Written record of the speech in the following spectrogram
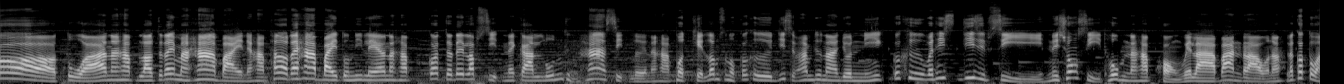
ก็ตั๋วนะครับเราจะได้มา 5 ใบนะครับ ถ้าเราได้ 5 ใบตรงนี้แล้วนะครับ ก็จะได้รับสิทธิ์ในการลุ้นถึง 5 สิทธิ์เลยนะครับหมดเขตร่วมสนุกก็คือ 25 มิถุนายนนี้ก็คือวันที่ 24 ในช่วง 4 ทุ่มนะครับของเวลาบ้านเราเนาะแล้วก็ตั๋ว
